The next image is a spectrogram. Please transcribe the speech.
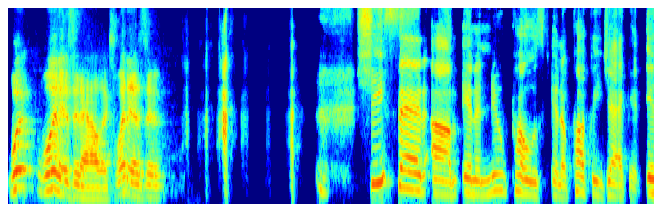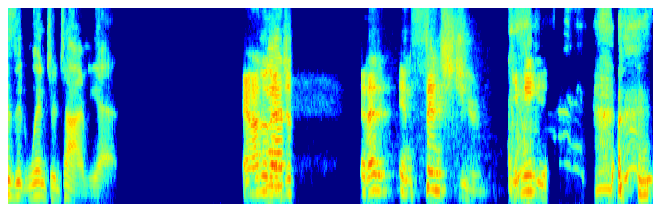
What what is it, Alex? What is it? she said um, in a new post in a puffy jacket, is it wintertime yet? And I know that just that incensed you immediately.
